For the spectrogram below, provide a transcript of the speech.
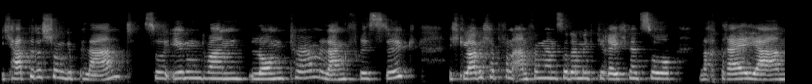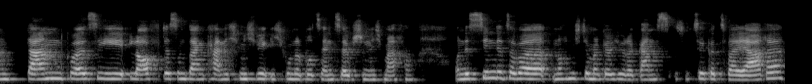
Ich hatte das schon geplant, so irgendwann long-term, langfristig. Ich glaube, ich habe von Anfang an so damit gerechnet, so nach drei Jahren, dann quasi läuft es und dann kann ich mich wirklich 100% selbstständig machen. Und es sind jetzt aber noch nicht einmal, glaube ich, oder ganz so circa zwei Jahre.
